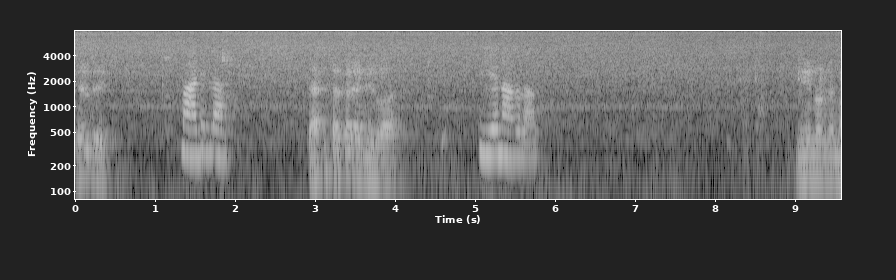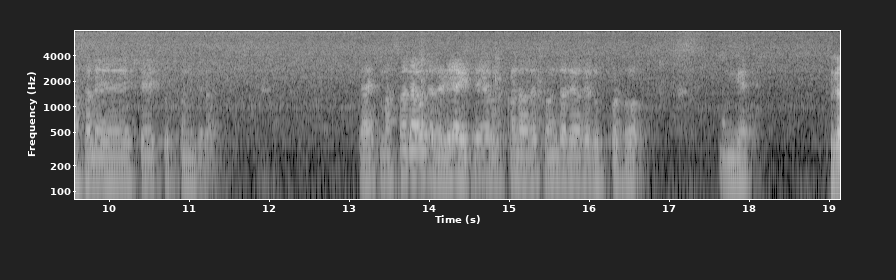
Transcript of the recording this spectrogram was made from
ಹೇಳ್ರಿ. ಮಾಡಿಲ್ಲ. ಜಾಸ್ತಿ ತರಕಾರಿ ಆಗಲಿಲ್ವಾ? ಏನಾಗಲ್ಲ ನೀವು ನೋಡಿದ್ರೆ ಮಸಾಲೆ ಇಷ್ಟೇ ರುಬ್ಕೊಂಡಿದ್ದೀರ ಜಾಸ್ತಿ ಮಸಾಲೆ ಅವಾಗ ರೆಡಿ ಐತೆ ರುಬ್ಕೊಂಡವ್ರೆ ಸೌಂದರ್ಯ ಅವರೇ ರುಬ್ಕೊಟ್ರು. ನಮಗೆ ಈಗ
